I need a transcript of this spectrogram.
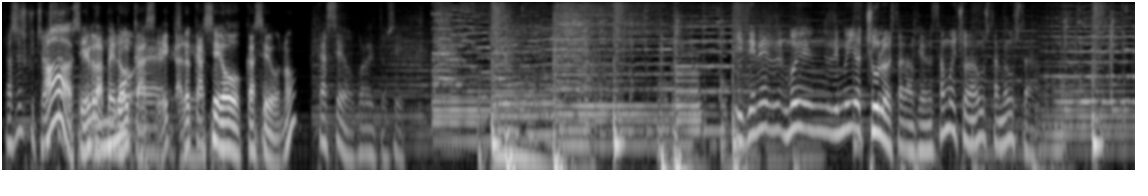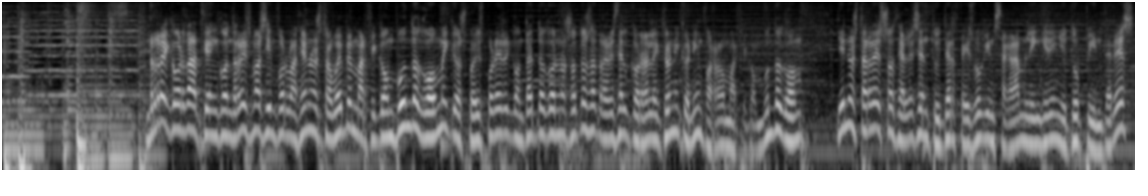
¿Lo has escuchado? ah, Este- sí, el rapero Mo- Case, eh, claro, sí. Caseo, Caseo, ¿no? Caseo, correcto, sí. Y tiene muy rimillo chulo esta canción. Está muy chula, me gusta, me gusta. Recordad que encontraréis más información en nuestra web en marficom.com y que os podéis poner en contacto con nosotros a través del correo electrónico en info.marficom.com y en nuestras redes sociales en Twitter, Facebook, Instagram, LinkedIn, YouTube, Pinterest.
